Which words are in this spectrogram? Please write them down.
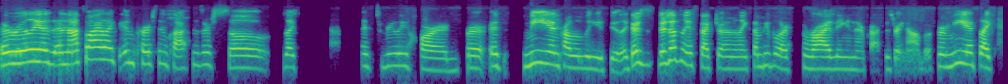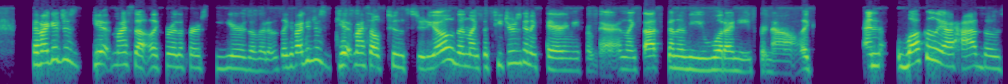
It really is, and that's why like in person classes are so like it's really hard for it's me and probably you too. Like there's there's definitely a spectrum and like some people are thriving in their practice right now. But for me it's like if I could just get myself like for the first years of it, it was like if I could just get myself to the studio, then like the teacher's gonna carry me from there. And like that's gonna be what I need for now. Like and luckily I had those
